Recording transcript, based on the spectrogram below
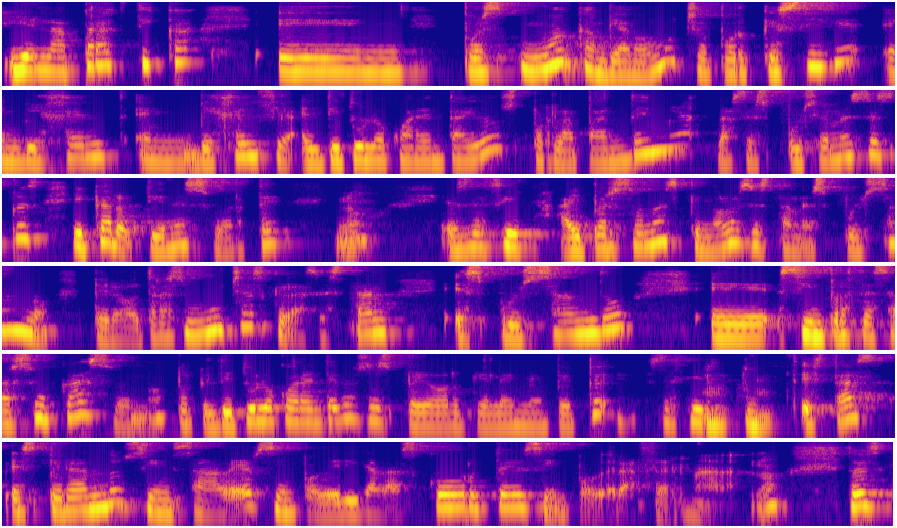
Y en la práctica, em, pues no ha cambiado mucho porque sigue en, en, vigencia el título 42 por la pandemia, las expulsiones express y claro, tiene suerte, ¿no? Es decir, hay personas que no las están expulsando, pero otras muchas que las están expulsando eh, sin procesar su caso, ¿no? porque el título 42 es peor que el MPP. Es decir, tú estás esperando sin saber, sin poder ir a las cortes, sin poder hacer nada. ¿no? Entonces,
